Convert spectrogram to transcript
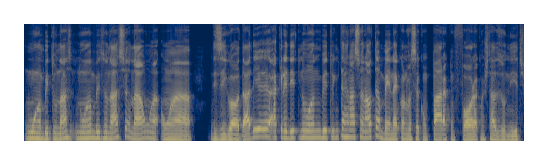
um âmbito, na- no âmbito nacional uma, uma desigualdade e acredito no âmbito internacional também, né, quando você compara com fora, com os Estados Unidos.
